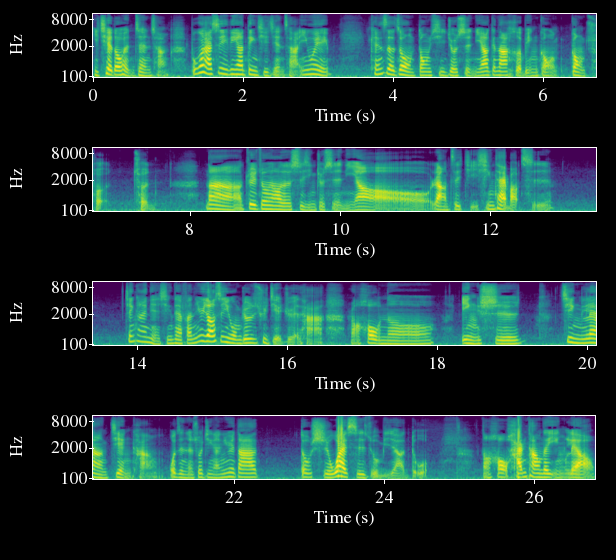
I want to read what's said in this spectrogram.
一切都很正常。不过还是一定要定期检查，因为 cancer 这种东西就是你要跟它和平共共存存。那最重要的事情就是你要让自己心态保持健康一点，心态反正遇到事情我们就是去解决它。然后呢，饮食尽量健康，我只能说尽量，因为大家。都是外食族比较多，然后含糖的饮料，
